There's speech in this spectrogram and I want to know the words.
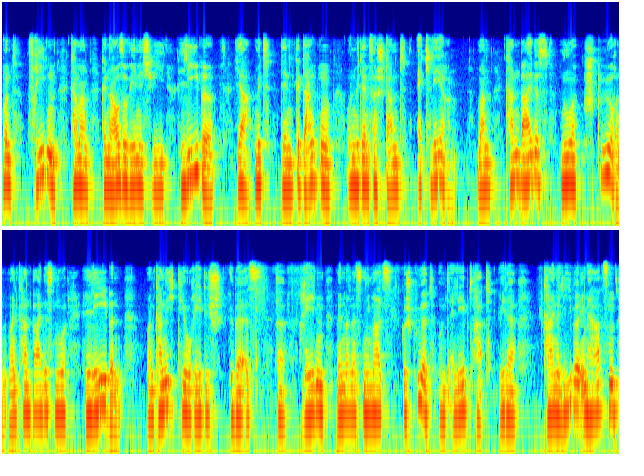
Und Frieden kann man genauso wenig wie Liebe ja mit den Gedanken und mit dem Verstand erklären. Man kann beides nur spüren, man kann beides nur leben. Man kann nicht theoretisch über es äh, reden, wenn man es niemals gespürt und erlebt hat. Weder keine Liebe im Herzen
